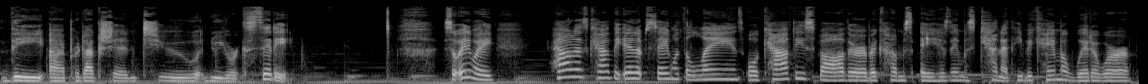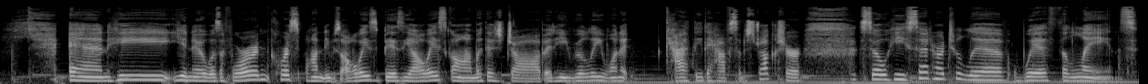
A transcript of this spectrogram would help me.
the uh, production to New York City. So, anyway, how does Kathy end up staying with the Lanes? Well, Kathy's father becomes a, his name was Kenneth. He became a widower and he, you know, was a foreign correspondent. He was always busy, always gone with his job, and he really wanted Kathy to have some structure. So he sent her to live with the Lanes.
